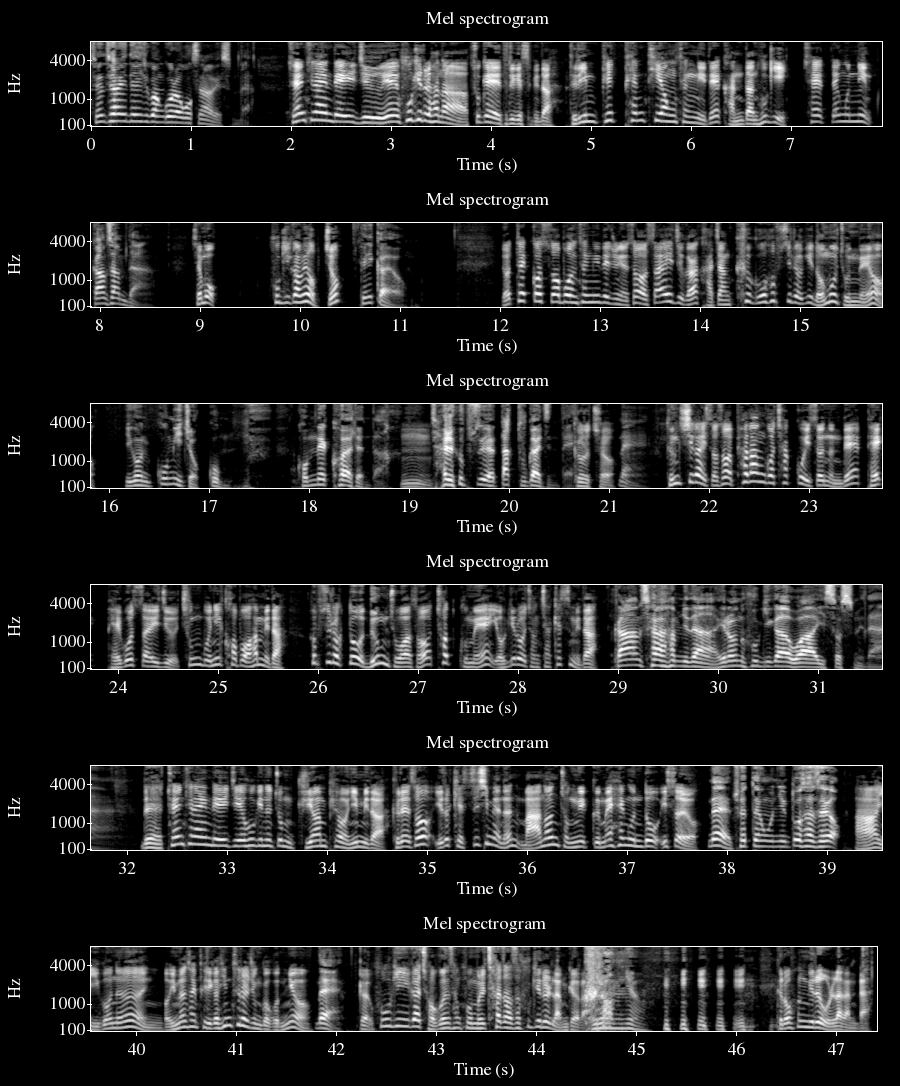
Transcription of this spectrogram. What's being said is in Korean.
29 데이즈 광고라고 생각하겠습니다. 29 데이즈의 후기를 하나 소개해 드리겠습니다. 드림핏 팬티형 생리대 간단 후기 최땡우님 감사합니다. 제목 후기가 왜 없죠? 그니까요. 여태껏 써본 생리대 중에서 사이즈가 가장 크고 흡수력이 너무 좋네요. 이건 꿈이죠, 꿈. 겁내 커야 된다. 음. 잘 흡수해야 딱 두 가지인데. 그렇죠. 네. 등치가 있어서 편한 거 찾고 있었는데 100, 105 사이즈 충분히 커버합니다. 흡수력도 늠 좋아서 첫 구매에 여기로 장착했습니다. 감사합니다. 이런 후기가 와 있었습니다. 네, 29데이즈의 후기는 좀 귀한 편입니다. 그래서 이렇게 쓰시면은 만원 적립금의 행운도 있어요. 네, 최땡우님 또 사세요. 아, 이거는 이면상 PD가 힌트를 준 거거든요. 네. 그니까 후기가 적은 상품을 찾아서 후기를 남겨라. 그럼요. 그런 확률이 올라간다.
